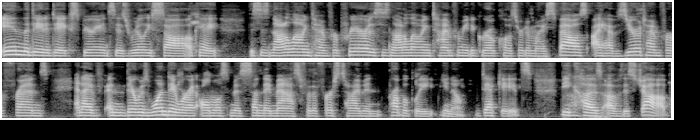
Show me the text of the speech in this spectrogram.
in the day-to-day experiences really saw okay this is not allowing time for prayer. This is not allowing time for me to grow closer to my spouse. I have zero time for friends. And i've and there was one day where i almost missed sunday mass for the first time in probably you know decades because of this job.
